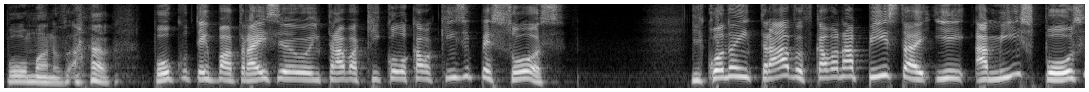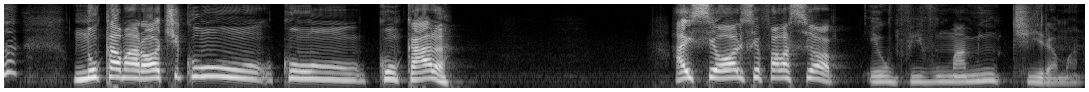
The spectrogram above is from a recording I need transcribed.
Pô, mano, pouco tempo atrás eu entrava aqui e colocava 15 pessoas. E quando eu entrava, eu ficava na pista e a minha esposa no camarote com, com, com o cara. Aí você olha e você fala assim, ó, eu vivo uma mentira, mano.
